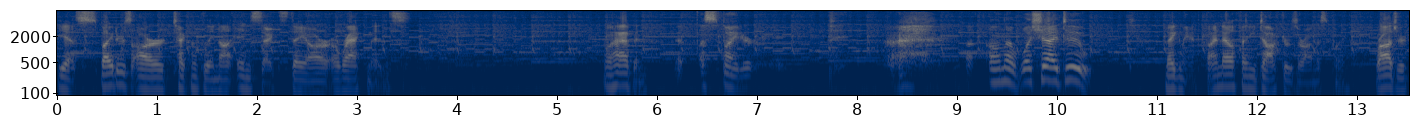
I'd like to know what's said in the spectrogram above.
Yes, spiders are technically not insects, they are arachnids. What happened? A, a spider. oh no, what should I do? Mega Man, find out if any doctors are on this plane. Roger.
